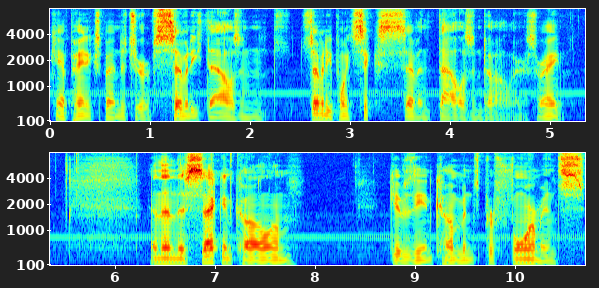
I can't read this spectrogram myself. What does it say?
campaign expenditure of seventy thousand, seventy point six seven thousand dollars, right? And then the second column gives the incumbent's performance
